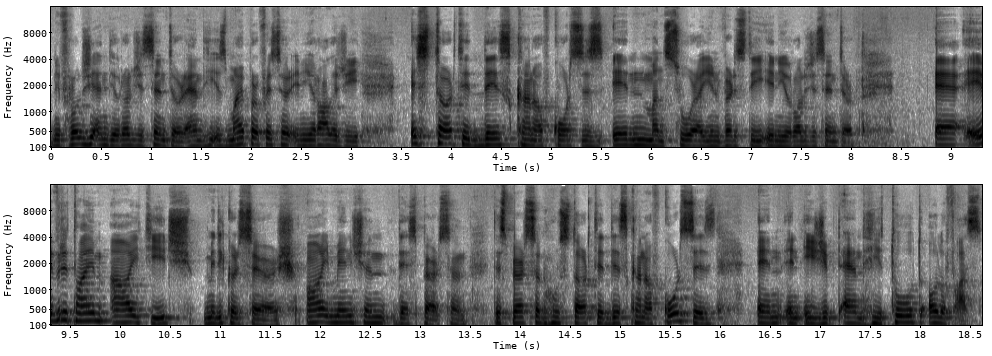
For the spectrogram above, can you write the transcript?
Nephrology and Urology Center, and he is my professor in urology, started this kind of courses in Mansoura University in Urology Center. Uh, every time I teach medical search, I mention this person, this person who started this kind of courses in, in Egypt, and he taught all of us.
